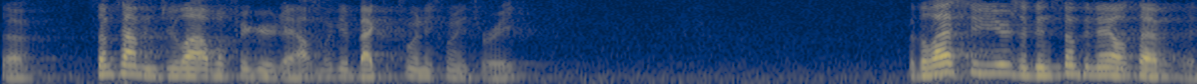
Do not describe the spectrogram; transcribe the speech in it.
So sometime in July we'll figure it out and we'll get back to 2023. But the last two years have been something else, haven't they?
